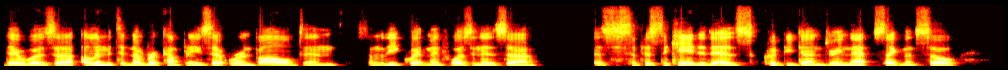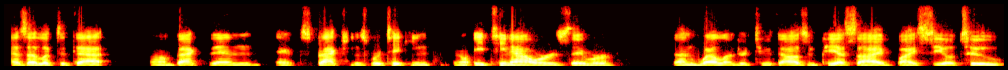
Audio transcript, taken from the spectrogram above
there was a, a, limited number of companies that were involved, and some of the equipment wasn't as uh, as sophisticated as could be done during that segment. So, as I looked at that um, back then, extractions were taking you know 18 hours. They were done well under 2,000 psi by CO2,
